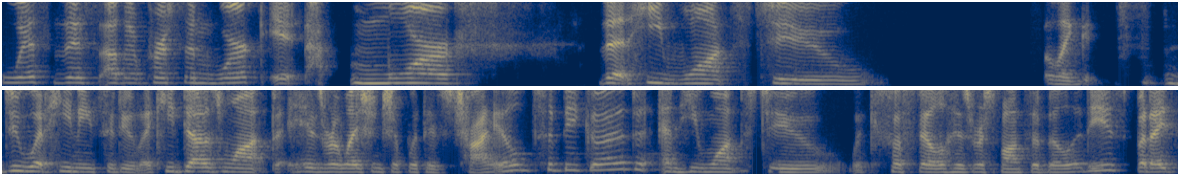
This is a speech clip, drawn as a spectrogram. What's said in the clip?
with this other person work. It more that he wants to like do what he needs to do. Like he does want his relationship with his child to be good and he wants to like fulfill his responsibilities but i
